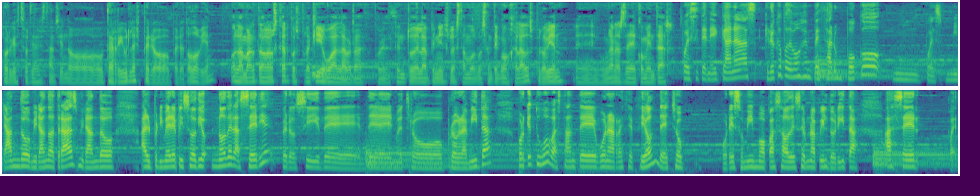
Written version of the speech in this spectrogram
porque estos días están siendo terribles, pero, pero todo bien. Hola Marta, hola Oscar, pues por aquí igual, la verdad. Por el centro de la península estamos bastante congelados, pero bien, eh, con ganas de comentar. Pues si tenéis ganas, creo que podemos empezar un poco, mm, pues mirando, mirando atrás, mirando al primer episodio, no de la serie, pero sí de, de nuestro programita, porque tuvo bastante buena recepción. De hecho, por eso mismo ha pasado de ser una pildorita a ser, pues,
